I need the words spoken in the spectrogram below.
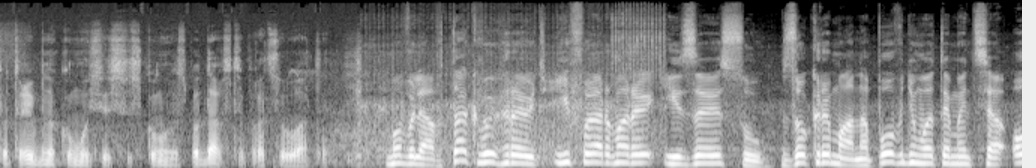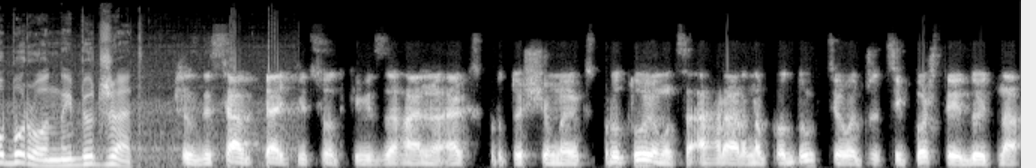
потрібно комусь і сільському господарстві працювати. Мовляв, так виграють і фермери, і ЗСУ. Зокрема, наповнюватиметься оборонний бюджет. 65% від загального експорту, що ми експортуємо, це аграрна продукція. Отже, ці кошти йдуть на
